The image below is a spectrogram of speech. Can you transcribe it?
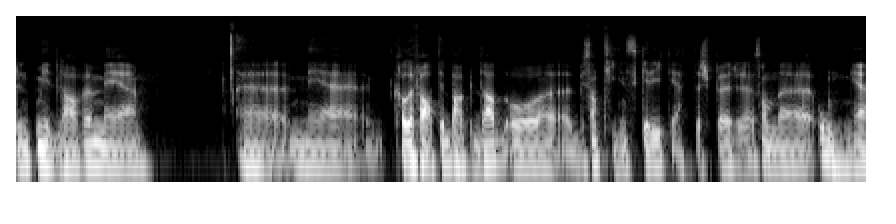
rundt Middelhavet med, med kalifatet i Bagdad og bysantinske rike etterspør sånne unge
